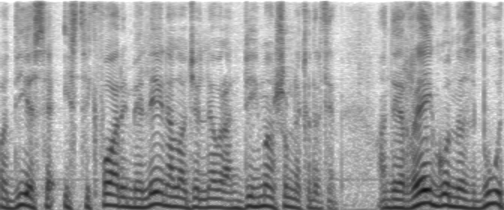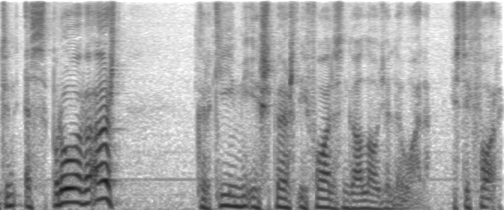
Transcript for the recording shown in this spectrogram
Po dije se istigfari me lejen e Allahut xhel-le ue ala ndihmon shumë në këtë drejtim. Andaj rregull në zbutin e sprovave është kërkimi i shpeshtë i faljes nga Allahu xhel-le ue ala. Istigfari.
